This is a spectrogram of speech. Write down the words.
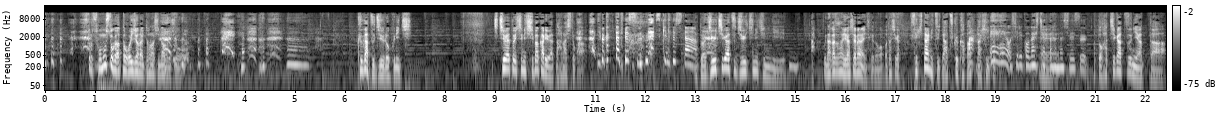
したらその人がやった方がいいじゃないって話になるでしょ。9月16日。父親と一緒に芝刈りをやった話とか。よかったです。好きでした。あとは11月11日に、うん。あ中田さんいらっしゃらないんですけども私が石炭について熱く語った日とか、ええお尻焦がしちゃった話です、あと8月にあった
